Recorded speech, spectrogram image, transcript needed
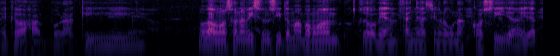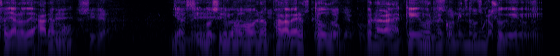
Hay que bajar por aquí. Bueno, vamos a una misioncita más. Vamos a... Voy a enseñar sin algunas cosillas y ya está, ya lo dejaremos. Eh, Y así nos sirve más o menos para ver todo. Pero la verdad que os ¿Quiénes son recomiendo mucho que?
